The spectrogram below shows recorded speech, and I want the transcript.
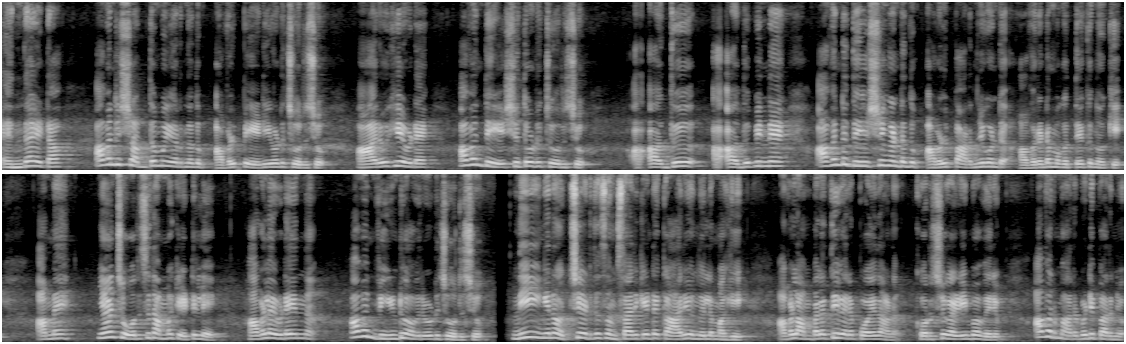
എന്താ ഏട്ടാ? അവന്റെ ശബ്ദമുയർന്നതും അവൾ പേടിയോട് ചോദിച്ചു. ആരോഹി എവിടെ? അവൻ ദേഷ്യത്തോട് ചോദിച്ചു. അത് അത് പിന്നെ അവന്റെ ദേഷ്യം കണ്ടതും അവൾ പറഞ്ഞുകൊണ്ട് അവരുടെ മുഖത്തേക്ക് നോക്കി. അമ്മേ ഞാൻ ചോദിച്ചത് അമ്മ കേട്ടില്ലേ? അവൾ എവിടെയെന്ന്? അവൻ വീണ്ടും അവരോട് ചോദിച്ചു. നീ ഇങ്ങനെ ഒച്ചയെടുത്ത് സംസാരിക്കേണ്ട കാര്യമൊന്നുമില്ല മഹി. അവൾ അമ്പലത്തിൽ വരെ പോയതാണ്. കുറച്ചു കഴിയുമ്പോൾ വരും. അവർ മറുപടി പറഞ്ഞു.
